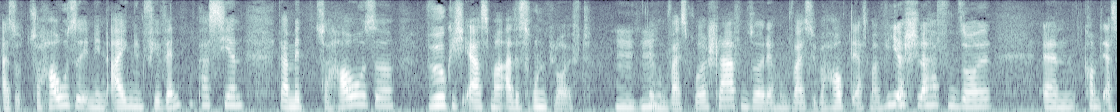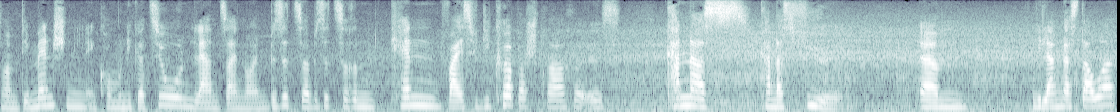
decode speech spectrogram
also zu Hause in den eigenen vier Wänden passieren, damit zu Hause wirklich erstmal alles rund läuft. Der Hund weiß, wo er schlafen soll, der Hund weiß überhaupt erstmal, wie er schlafen soll, ähm, kommt erstmal mit dem Menschen in Kommunikation, lernt seinen neuen Besitzer, Besitzerin kennen, weiß, wie die Körpersprache ist, kann das, kann das fühlen. Ähm, wie lange das dauert,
